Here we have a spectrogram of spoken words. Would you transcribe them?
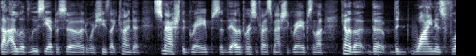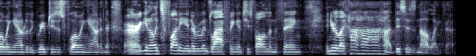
that I Love Lucy episode where she's like trying to smash the grapes and the other person trying to smash the grapes and the kind of the, the, the wine is flowing out or the grape juice is flowing out and they're, you know, it's funny and everyone's laughing and she's falling in the thing. And you're like, ha ha ha ha, this is not like that.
